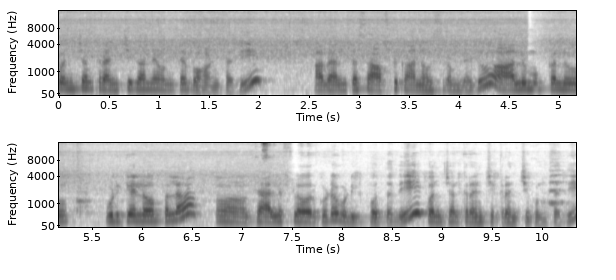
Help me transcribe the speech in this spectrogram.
కొంచెం క్రంచిగానే ఉంటే బాగుంటుంది. అవి అంత సాఫ్ట్ కానవసరం లేదు. ఆలు ముక్కలు ఉడికే లోపల క్యాలిఫ్లవర్ క్యాలీఫ్లవర్ కూడా ఉడికిపోతుంది. కొంచెం క్రంచి క్రంచిగా ఉంటుంది.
